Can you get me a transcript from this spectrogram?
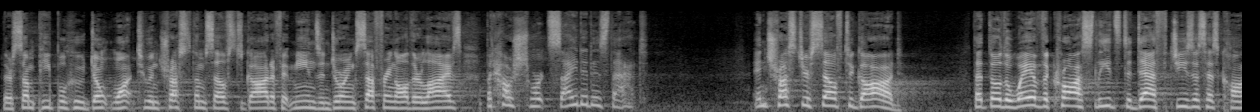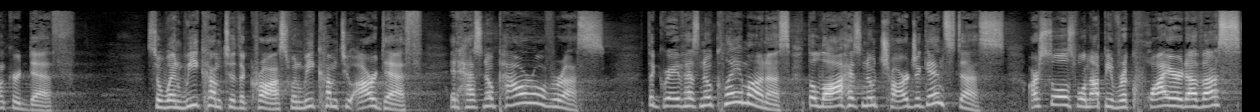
There are some people who don't want to entrust themselves to God if it means enduring suffering all their lives, but how short sighted is that? Entrust yourself to God, that though the way of the cross leads to death, Jesus has conquered death. So when we come to the cross, when we come to our death, it has no power over us. The grave has no claim on us. The law has no charge against us. Our souls will not be required of us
